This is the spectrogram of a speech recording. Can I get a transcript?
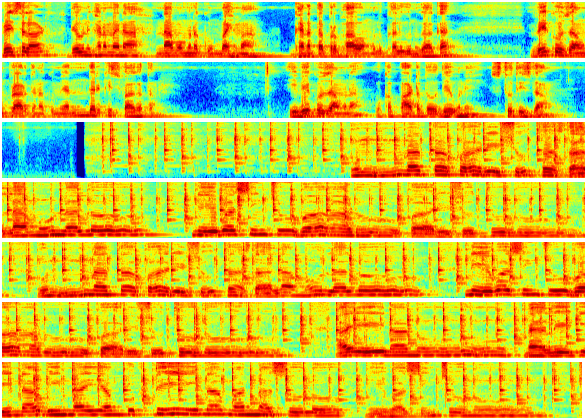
Praise the Lord దేవుని ఘనమైన నామమునకు మహిమ ఘనత ప్రభావములు కలుగునుగాక వేకోజాము ప్రార్థనకు మీ అందరికీ స్వాగతం. ఈ వేకోజామున ఒక పాటతో దేవుని స్థుతిద్దాం ఉన్నత పరిశుద్ధ స్థలములలో నివసించువాడు పరిశుద్ధుడు. ఉన్నత పరిశుద్ధ స్థలములలో నివసించువాడు పరిశుద్ధుడు. అయినను నలిగిన వినయంపు దీన మనస్సులో నివసించును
